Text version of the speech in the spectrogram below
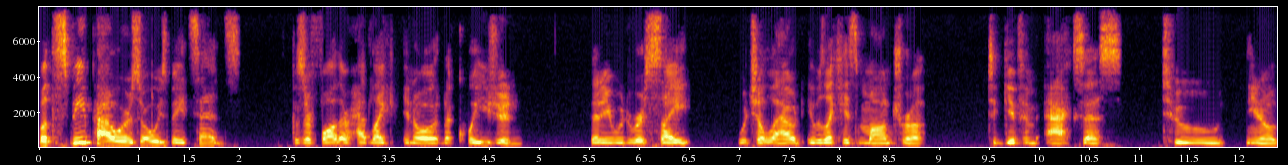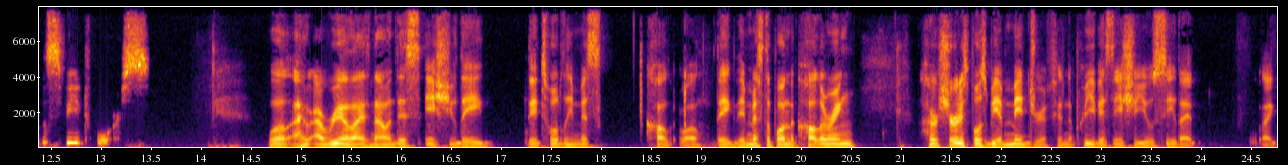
but the speed powers always made sense because her father had like you know an equation that he would recite which allowed it was like his mantra to give him access to you know the Speed Force. Well, I, I realize now in this issue they they totally miss color. Well, they they messed up on the coloring. Her shirt is supposed to be a midriff. In the previous issue, you'll see that like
